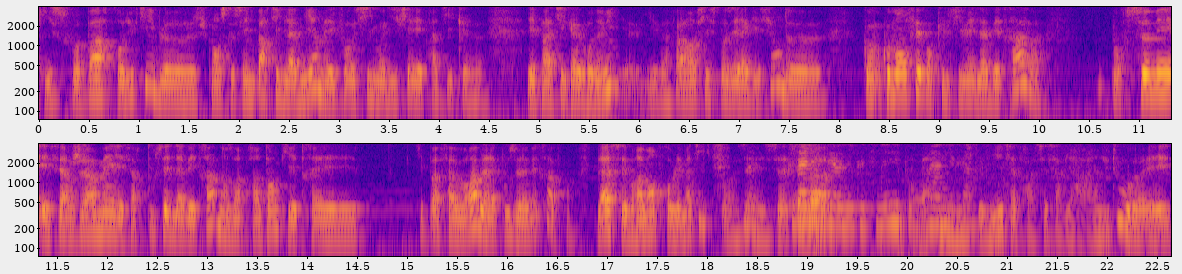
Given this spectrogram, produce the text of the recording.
qui ne soient pas reproductibles. Je pense que c'est une partie de l'avenir, mais il faut aussi modifier les pratiques, agronomiques. Il va falloir aussi se poser la question de com- comment on fait pour cultiver de la betterave, pour semer et faire germer et faire pousser de la betterave dans un printemps qui est très qui est pas favorable à la pousse de la betterave. quoi. Là, c'est vraiment problématique. Ouais. Ça- Là, ça les va- néonicotinoïdes, ils pourront bah, rien les y faire. néonicotinoïdes, ça, ça servira à rien du tout. Et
